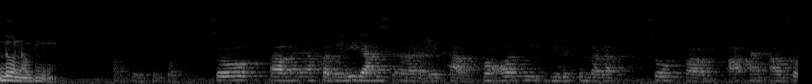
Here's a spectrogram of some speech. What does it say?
दोनों भी. सो मैंने आपका बेली डांस देखा. बहुत ही ब्यूटीफुल लगा. सो एंड आल्सो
